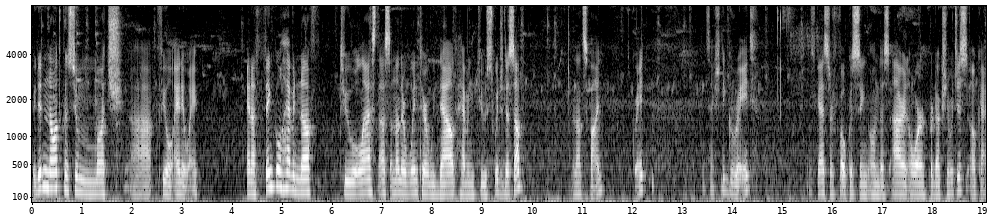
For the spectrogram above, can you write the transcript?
We did not consume much uh, fuel anyway. And I think we'll have enough to last us another winter without having to switch this up. And that's fine. It's great. It's actually great. These guys are focusing on this iron ore production, which is okay.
